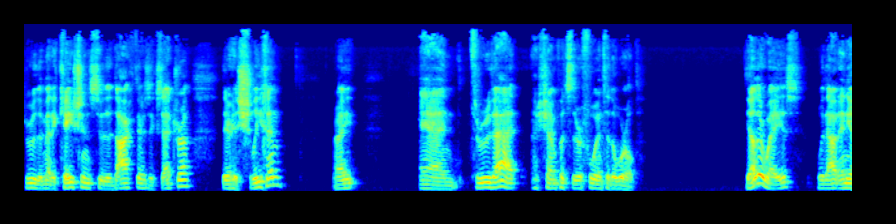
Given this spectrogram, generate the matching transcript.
through the medications, through the doctors, etc. They're his shlichim, right? And through that, Hashem puts the refuah into the world. The other way is without any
